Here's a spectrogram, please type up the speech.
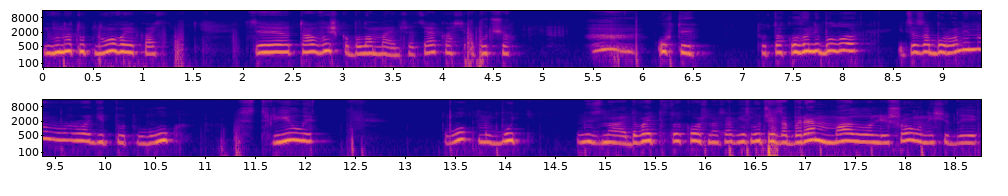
І вона тут нова якась. Це та вишка була менша, це якась, а тут що? Ух ти! Тут такого не було. І це заборонено вроді тут лук, стріли. Лук, мабуть, не знаю. Давайте також на всякий случай заберемо, мало лі що вони сюди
